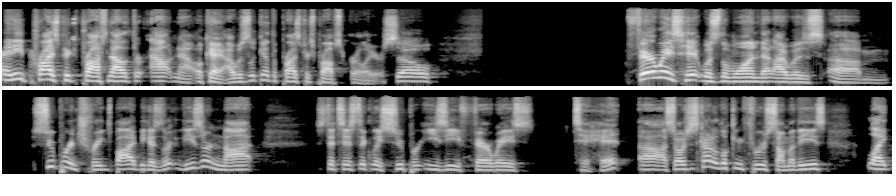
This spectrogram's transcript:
any PrizePicks props now that they're out now? Okay, I was looking at the PrizePicks props earlier. So Fairways hit was the one that I was um, super intrigued by because these are not statistically super easy fairways to hit. Uh, so I was just kind of looking through some of these. Like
